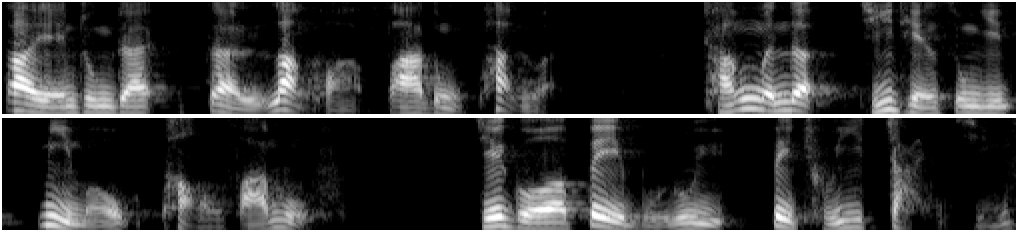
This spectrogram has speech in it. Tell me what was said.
大岩中斋在浪华发动叛乱，长门的吉田松阴密谋讨伐幕府，结果被捕入狱，被处以斩刑。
